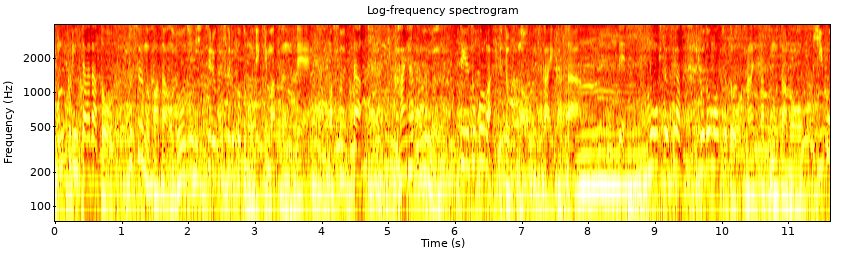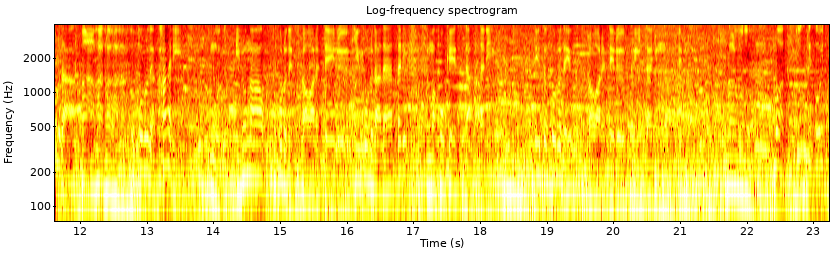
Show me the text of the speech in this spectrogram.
このプリンターだと複数のパターンを同時に出力することもできますんで、まあ、そういった開発部分っていうところが一つの使い方。でもう一つが先ほどもちょっとお話しさせてもらったあのキーホルダーあはいはいはいところではかなりもういろんなところで使われているキーホルダーであったりスマホケースであったりっていうところでよく使われているプリンターにもなっています。なるほど、まあ、特にそういった、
